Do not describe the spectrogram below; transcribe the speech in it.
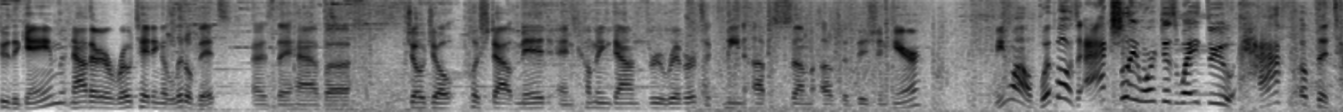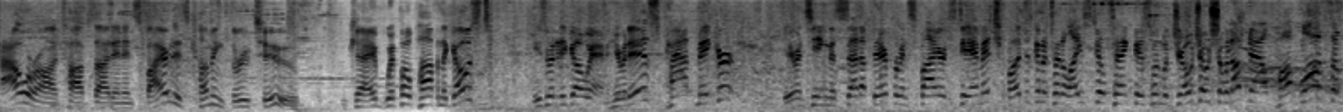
to the game. Now they're rotating a little bit as they have uh, Jojo pushed out mid and coming down through river to clean up some of the vision here. Meanwhile, Bwipo's actually worked his way through half of the tower on top side, and Inspired is coming through too. Okay, Bwipo popping the ghost. He's ready to go in. Here it is, Pathmaker. Guaranteeing the setup there for Inspired's damage. Fudge is going to try to lifesteal tank this one with JoJo showing up now. Pop Blossom.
